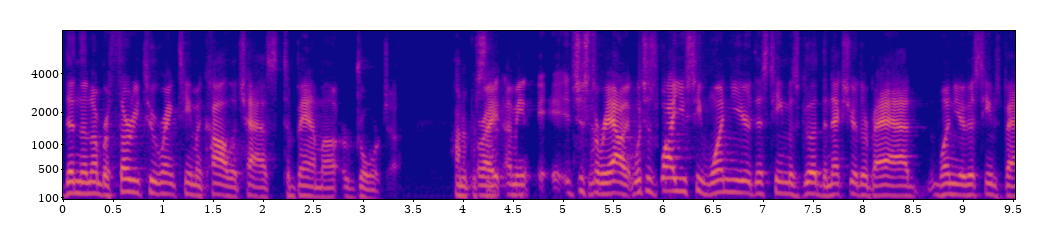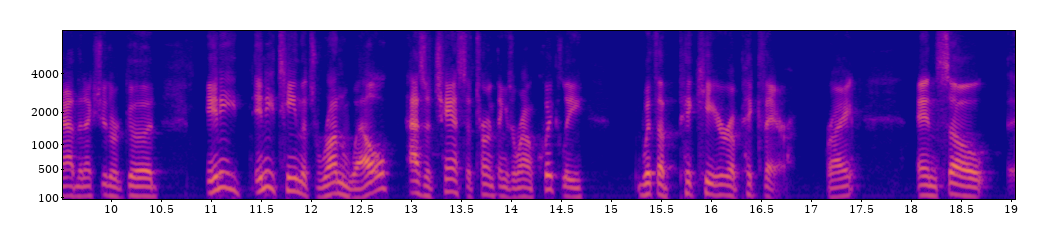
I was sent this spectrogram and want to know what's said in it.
than the number 32 ranked team in college has to Bama or Georgia. 100%. Right. I mean, it's just yep. a reality, which is why you see one year this team is good, the next year they're bad. One year this team's bad, the next year they're good. Any any team that's run well has a chance to turn things around quickly with a pick here, a pick there, right? And so uh,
